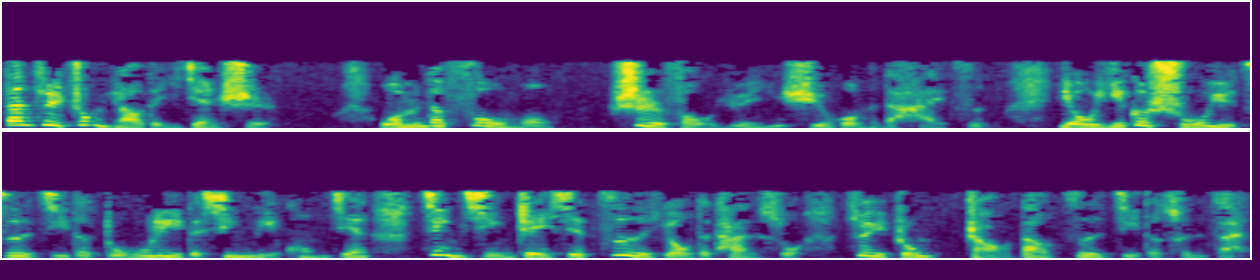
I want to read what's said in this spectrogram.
但最重要的一件事，我们的父母是否允许我们的孩子有一个属于自己的独立的心理空间，进行这些自由的探索，最终找到自己的存在。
